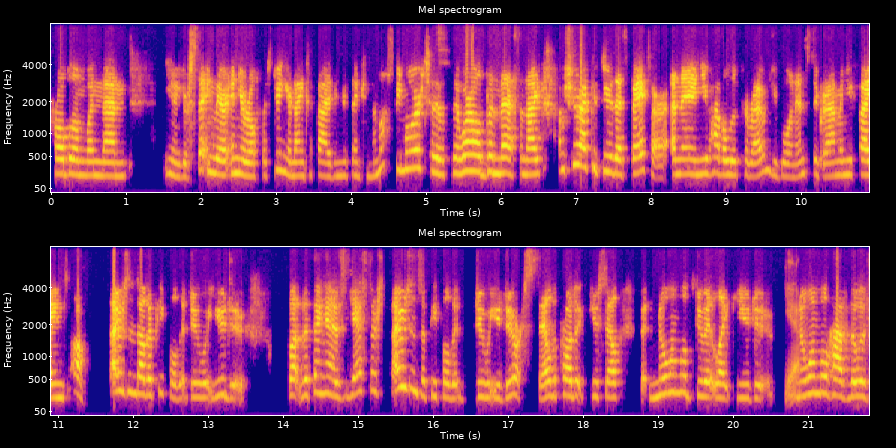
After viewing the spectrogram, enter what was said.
problem when um, you know you're sitting there in your office doing your nine to five and you're thinking there must be more to the world than this and i i'm sure i could do this better and then you have a look around you go on instagram and you find oh thousands other people that do what you do But the thing is, yes, there's thousands of people that do what you do or sell the product you sell, but no one will do it like you do. Yeah. No one will have those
